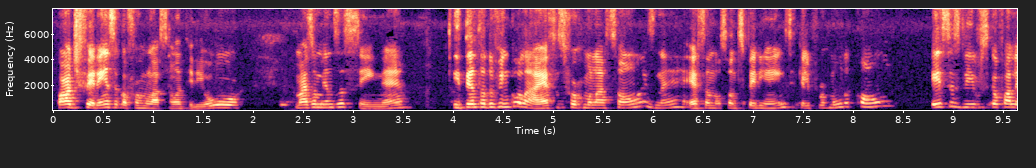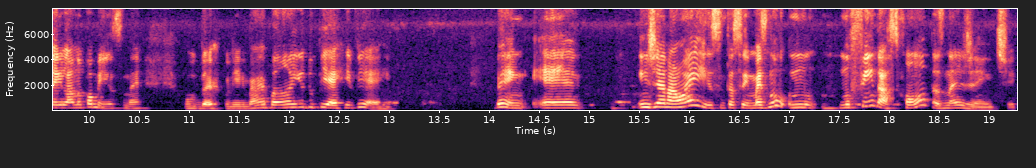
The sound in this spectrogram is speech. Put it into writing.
qual a diferença com a formulação anterior, mais ou menos assim, né? E tentando vincular essas formulações, né, essa noção de experiência que ele formula com esses livros que eu falei lá no começo, né? O da Herculine Barban e o do Pierre Rivière. Bem, é, em geral é isso. Então, assim, mas no, no, no, fim das contas, né, gente,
